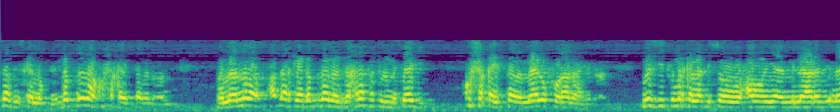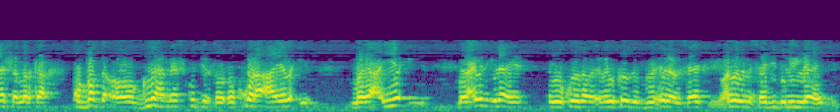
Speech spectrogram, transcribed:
saas iska noqdeen dad dhanaa ku shaqaystaba nacam banaanadaas waxaad arkay dhan zakrafat lmasaajid ku shaqaystaba meel u furanayo masjidka marka la dhiso waxa weyaan minaarad meesha marka qubada oo gudaha meesha ku jirta wuxuu ku qoraa aayado iyo magacyo iyo magacyada ilaahay ay kooda buuxina masaajidka ana almasaajida lilahi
